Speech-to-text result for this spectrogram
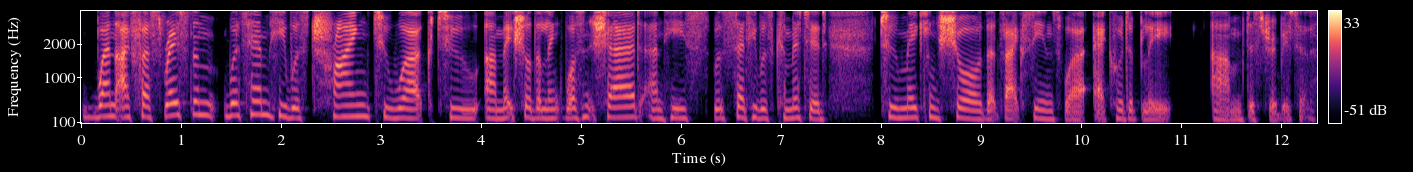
when I first raised them with him, he was trying to work to uh, make sure the link wasn't shared, and he was said he was committed to making sure that vaccines were equitably um, distributed.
